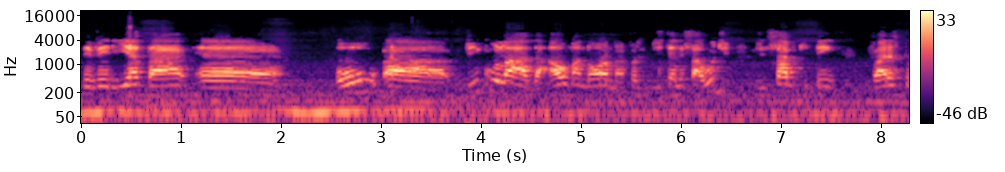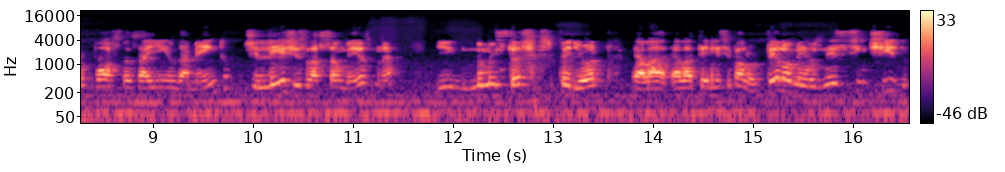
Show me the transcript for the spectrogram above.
deveria estar tá, é, ou a, vinculada a uma norma de telesaúde. A gente sabe que tem várias propostas aí em andamento, de legislação mesmo, né? E numa instância superior ela, ela teria esse valor. Pelo menos nesse sentido,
